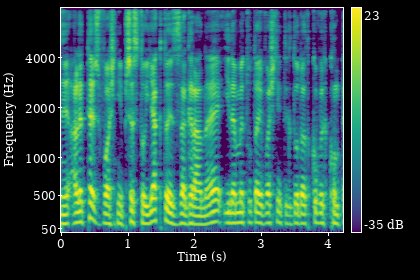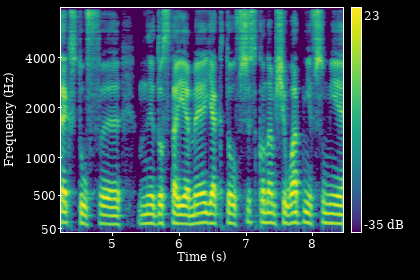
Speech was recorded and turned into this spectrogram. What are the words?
e, ale też właśnie przez to, jak to jest zagrane, ile my tutaj właśnie tych dodatkowych kontekstów dostajemy, jak to wszystko nam się ładnie w sumie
